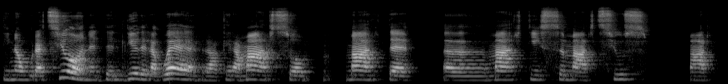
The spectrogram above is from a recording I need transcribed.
inaugurazione del dio della guerra, che era Marso, Marte, eh, Martis, Martius, Mar-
